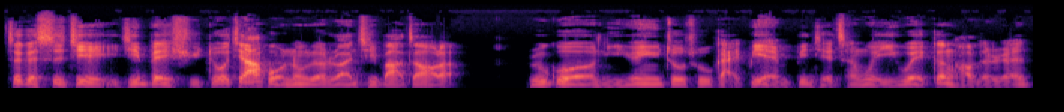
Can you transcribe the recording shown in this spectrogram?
这个世界已经被许多家伙弄得乱七八糟了。如果你愿意做出改变，并且成为一位更好的人。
